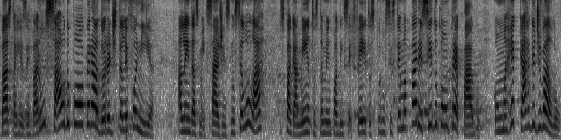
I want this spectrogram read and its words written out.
Basta reservar um saldo com a operadora de telefonia. Além das mensagens no celular, os pagamentos também podem ser feitos por um sistema parecido com o pré-pago, com uma recarga de valor.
